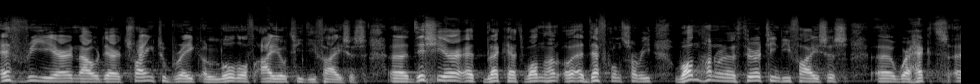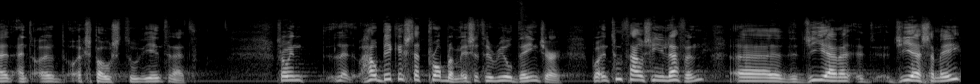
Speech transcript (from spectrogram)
Every year now they're trying to break a lot of IoT devices. Uh, this year at Black Hat, 100, uh, at DEF CON, sorry, 113 devices uh, were hacked and, and uh, exposed to the internet. So in how big is that problem? Is it a real danger? Well, in 2011, uh, the GSMA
